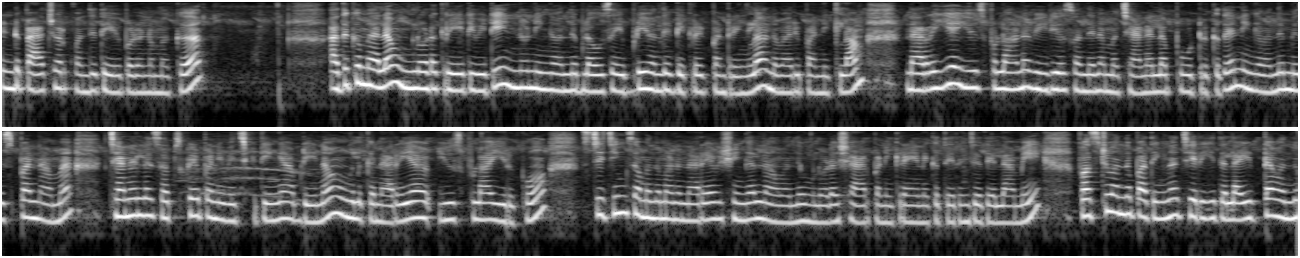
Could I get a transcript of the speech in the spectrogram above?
ரெண்டு பேட்ச் ஒர்க் வந்து தேவைப்படும் நமக்கு. அதுக்கு மேலே உங்களோட க்ரியேட்டிவிட்டி இன்னும் நீங்கள் வந்து ப்ளவுஸை எப்படி வந்து டெக்கரேட் பண்ணுறீங்களோ அந்த மாதிரி பண்ணிக்கலாம். நிறைய யூஸ்ஃபுல்லான வீடியோஸ் வந்து நம்ம சேனலில் போட்டிருக்குது. நீங்கள் வந்து மிஸ் பண்ணாமல் சேனலில் சப்ஸ்கிரைப் பண்ணி வச்சுக்கிட்டீங்க அப்படின்னா உங்களுக்கு நிறையா யூஸ்ஃபுல்லாக இருக்கும். ஸ்டிச்சிங் சம்மந்தமான நிறைய விஷயங்கள் நான் வந்து உங்களோட ஷேர் பண்ணிக்கிறேன். எனக்கு தெரிஞ்சது எல்லாமே. ஃபஸ்ட்டு வந்து பார்த்திங்கன்னா சரி இதை லைட்டாக வந்து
